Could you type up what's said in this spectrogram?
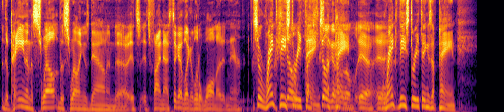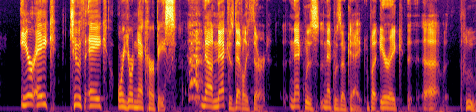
the pain and the swell, the swelling is down, and uh, it's it's fine now. I still got like a little walnut in there. So rank these still- three things still of pain. little- yeah, yeah. Rank these three things of pain: earache, toothache, or your neck herpes. Now neck is definitely third. Neck was neck was okay, but earache, uh, whew.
